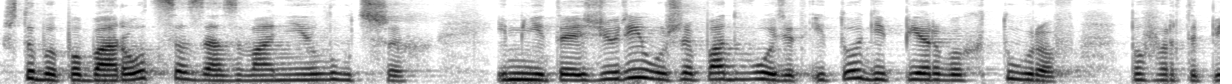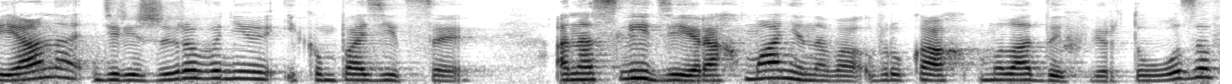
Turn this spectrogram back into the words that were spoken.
чтобы побороться за звание лучших. Именитое жюри уже подводит итоги первых туров по фортепиано, дирижированию и композиции. О наследии Рахманинова в руках молодых виртуозов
